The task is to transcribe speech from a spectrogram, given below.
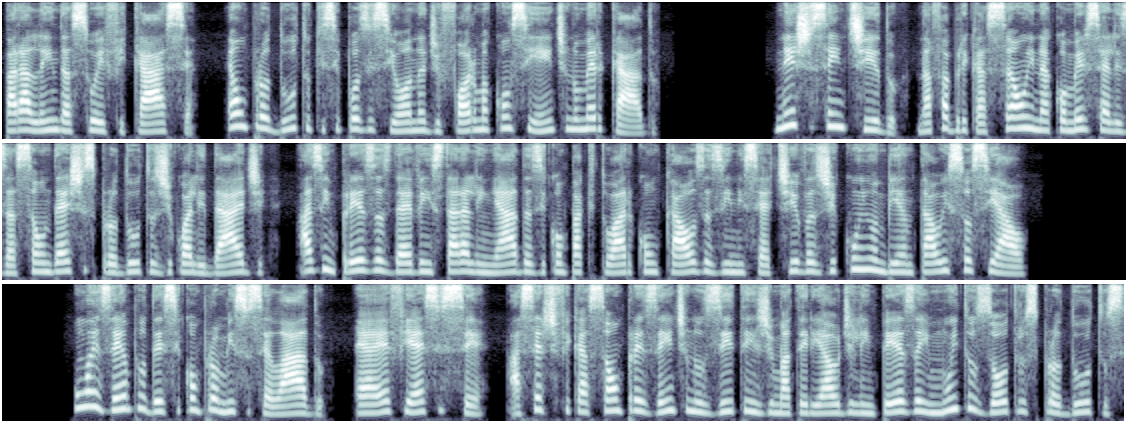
para além da sua eficácia, é um produto que se posiciona de forma consciente no mercado. Neste sentido, na fabricação e na comercialização destes produtos de qualidade, as empresas devem estar alinhadas e compactuar com causas e iniciativas de cunho ambiental e social. Um exemplo desse compromisso selado é a FSC, a certificação presente nos itens de material de limpeza e muitos outros produtos,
